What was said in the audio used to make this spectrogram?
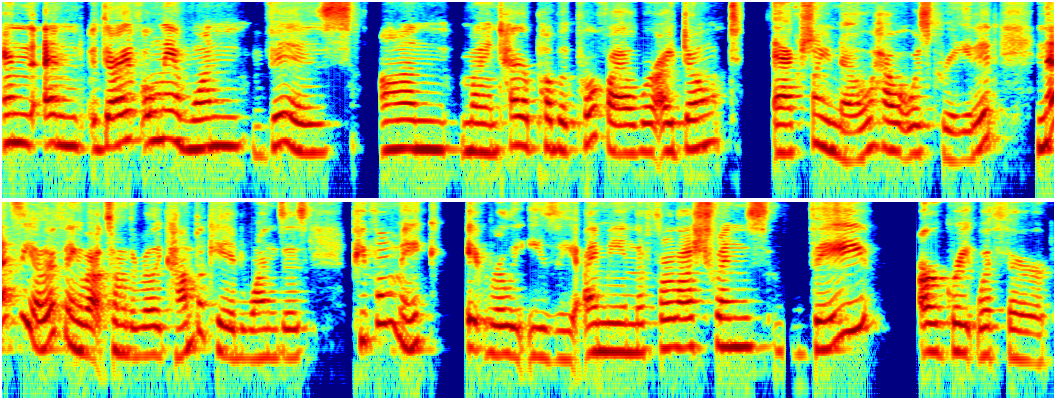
and and I've only have one viz on my entire public profile where I don't actually know how it was created. And that's the other thing about some of the really complicated ones is people make it really easy. I mean, the Flerlage twins, they are great with their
